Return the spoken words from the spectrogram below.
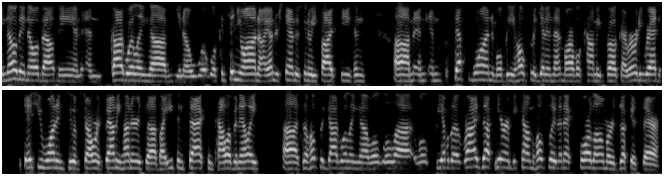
I know they know about me, and, and God willing, um, you know, we'll, we'll continue on. I understand there's going to be five seasons. Um, and, and step one will be hopefully getting that Marvel comic book. I've already read issue one and two of Star Wars Bounty Hunters uh, by Ethan Sacks and Paolo Villanelli. Uh, so hopefully, God willing, uh, we'll we'll uh, we'll be able to rise up here and become hopefully the next 4-LOM or Zuckuss there.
